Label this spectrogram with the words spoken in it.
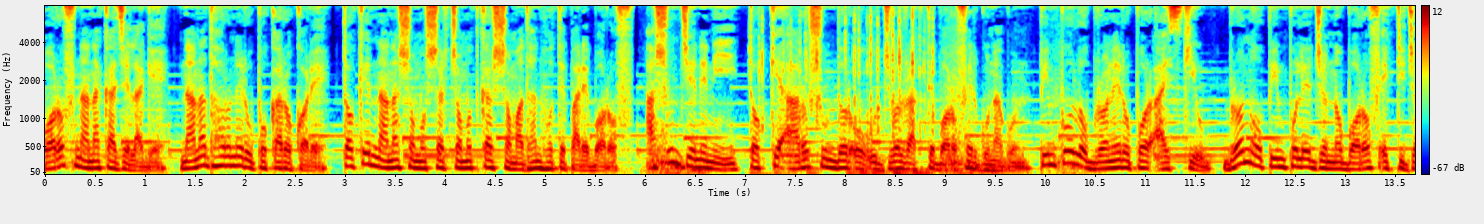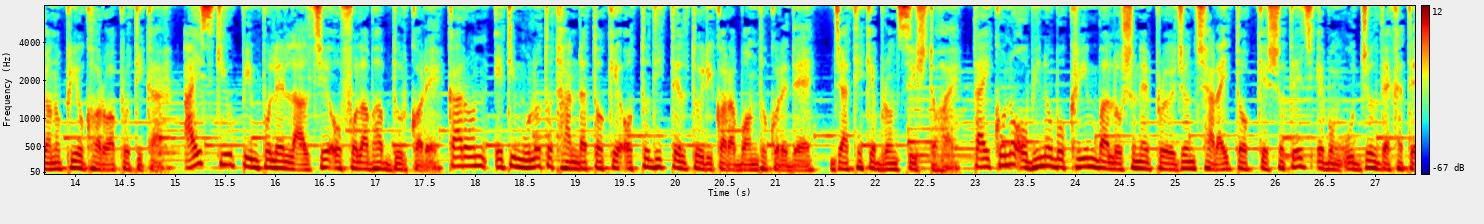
বরফ নানা কাজে লাগে, নানা ধরনের উপকারও করে। ত্বকের নানা সমস্যার চমৎকার সমাধান হতে পারে বরফ। আসুন জেনে নিই, ত্বককে আরও সুন্দর ও উজ্জ্বল রাখতে বরফের গুণাগুণ। পিম্পল ও ব্রণের ওপর আইস কিউব। ব্রণ ও পিম্পলের জন্য বরফ একটি জনপ্রিয় ঘরোয়া প্রতিকার। আইস কিউব পিম্পলের লালচে ও ফোলাভাব দূর করে, কারণ এটি মূলত ঠান্ডা ত্বকে অত্যধিক তেল তৈরি করা বন্ধ করে দেয়, যা থেকে ব্রণ সৃষ্ট হয়। তাই কোনো অভিনব ক্রিম বা লোশনের প্রয়োজন ছাড়াই ত্বককে সতেজ এবং উজ্জ্বল দেখাতে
